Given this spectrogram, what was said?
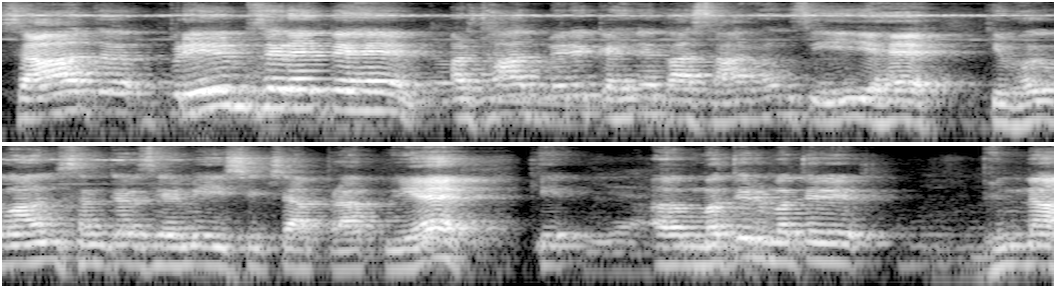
साथ प्रेम से रहते हैं। अर्थात मेरे कहने का सारांश यही है कि भगवान शंकर से हमें ये शिक्षा प्राप्त हुई है कि मतिर मतिर भिन्ना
